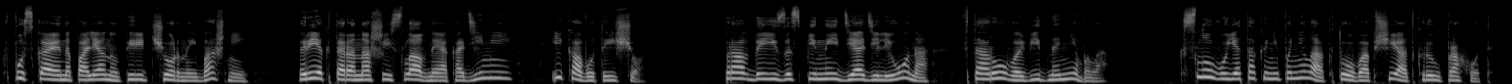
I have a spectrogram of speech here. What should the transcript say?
впуская на поляну перед Черной башней ректора нашей славной академии и кого-то еще. Правда, из-за спины дяди Леона второго видно не было. К слову, я так и не поняла, кто вообще открыл проход.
